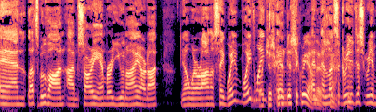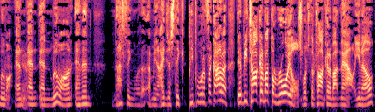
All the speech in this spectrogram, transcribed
And let's move on. I'm sorry, Amber. You and I are not. You know, we're on the same wave, wavelength. We're just gonna and- disagree on and, this, And let's yeah, agree yeah. to disagree and move on. And, and, and move on. And then nothing would. I mean, I just think people would have forgot about. They'd be talking about the Royals, which they're talking about now. You know,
